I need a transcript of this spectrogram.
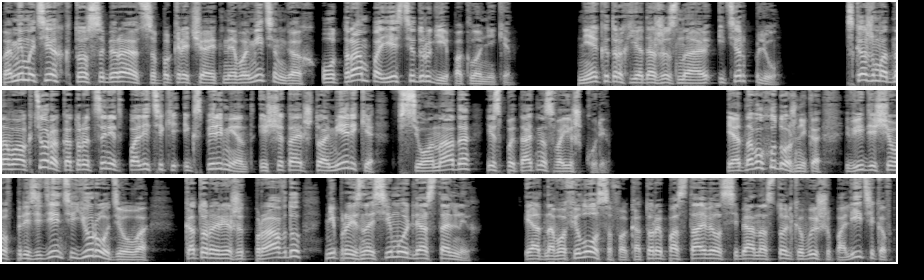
Помимо тех, кто собираются покричать на его митингах, у Трампа есть и другие поклонники. Некоторых я даже знаю и терплю. Скажем, одного актера, который ценит в политике эксперимент и считает, что Америке все надо испытать на своей шкуре. И одного художника, видящего в президенте юродивого, который режет правду, непроизносимую для остальных. И одного философа, который поставил себя настолько выше политиков,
